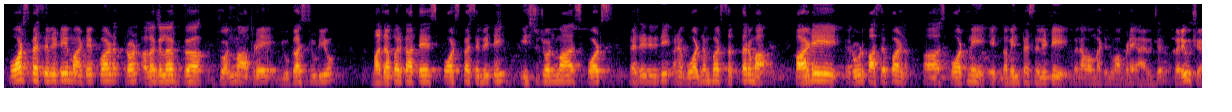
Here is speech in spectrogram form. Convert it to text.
સ્પોર્ટ્સ ફેસિલિટી માટે પણ ત્રણ અલગ અલગ ઝોનમાં આપણે યોગા સ્ટુડિયો માધાપર ખાતે સ્પોર્ટ્સ ફેસિલિટી ઈસ્ટ ઝોનમાં સ્પોર્ટ્સ ફેસિલિટી અને વોર્ડ નંબર સત્તરમાં પારડી રોડ પાસે પણ સ્પોર્ટની એક નવીન ફેસિલિટી બનાવવા માટેનું આપણે આયોજન કર્યું છે.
